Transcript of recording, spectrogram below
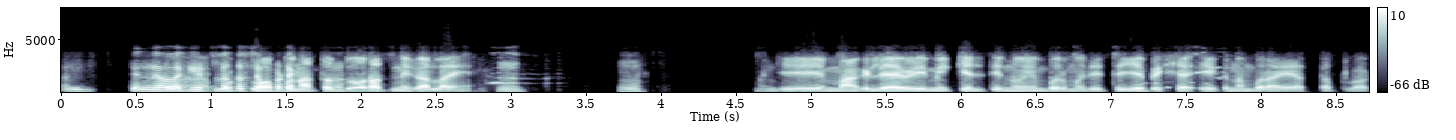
आणि त्यांना घेतलं तर आता जोरात निघालाय. म्हणजे मागल्या वेळी मी केलते नोव्हेंबरमध्ये त्याच्यापेक्षा एक नंबर आहे आता प्लॉट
